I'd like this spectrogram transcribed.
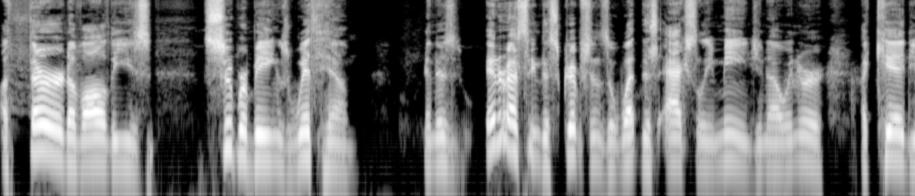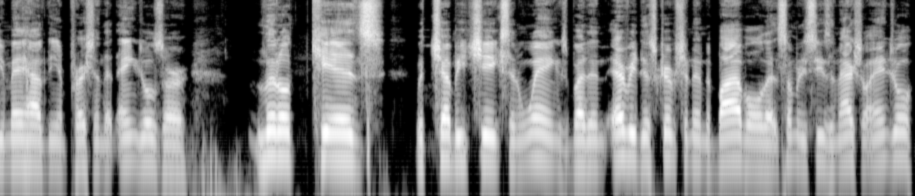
a third of all these super beings with him. And there's interesting descriptions of what this actually means. You know, when you're a kid, you may have the impression that angels are little kids with chubby cheeks and wings, but in every description in the Bible that somebody sees an actual angel,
